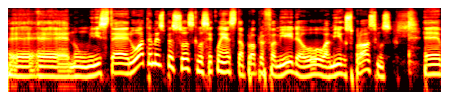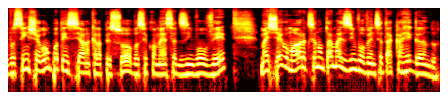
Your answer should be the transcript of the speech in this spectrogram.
é, é, num ministério, ou até mesmo pessoas que você conhece da própria família ou amigos próximos. É, você enxergou um potencial naquela pessoa, você começa a desenvolver, mas chega uma hora que você não está mais desenvolvendo, você está carregando.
